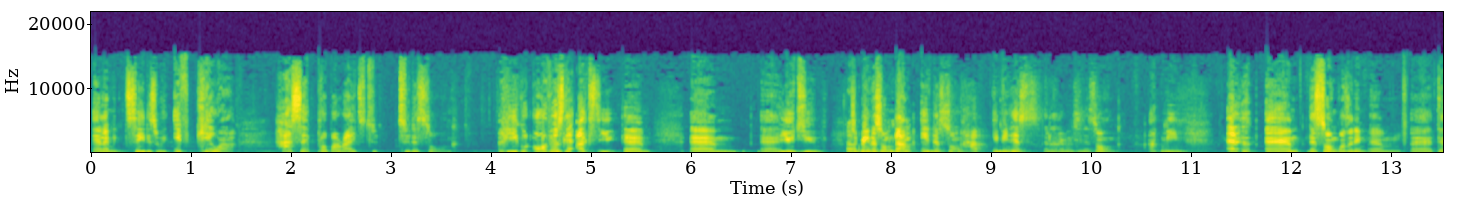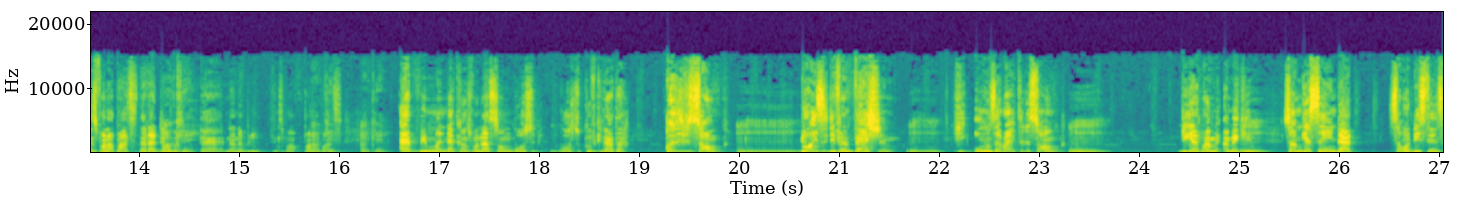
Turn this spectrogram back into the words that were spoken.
and let me say this way, if Kaywa has a proper right to, to this song, he could obviously ask you, um, um, uh, YouTube Oh. to bring the song down if the song have even the lyrics in the song. I mean, uh, um, this song, what's the name? Um, uh, Things Fall Apart that I did Okay. with uh, Nana Blue, Things Fall Okay, Apart. okay. Every money that comes from that song goes to, goes to Kofi Kinata because it's his song. Mm. Though it's a different version, Mm-hmm. he owns the right to the song. Mm. Do you get the point I'm- making? So I'm just saying that some of these things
